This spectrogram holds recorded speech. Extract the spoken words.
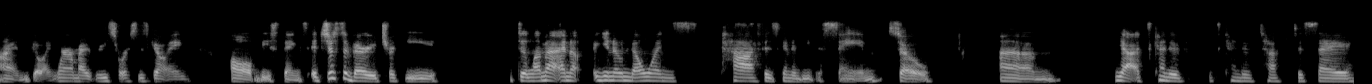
time going? Where are my resources going? All of these things. It's just a very tricky dilemma and uh, you know no one's path is going to be the same. So um yeah it's kind of it's kind of tough to say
